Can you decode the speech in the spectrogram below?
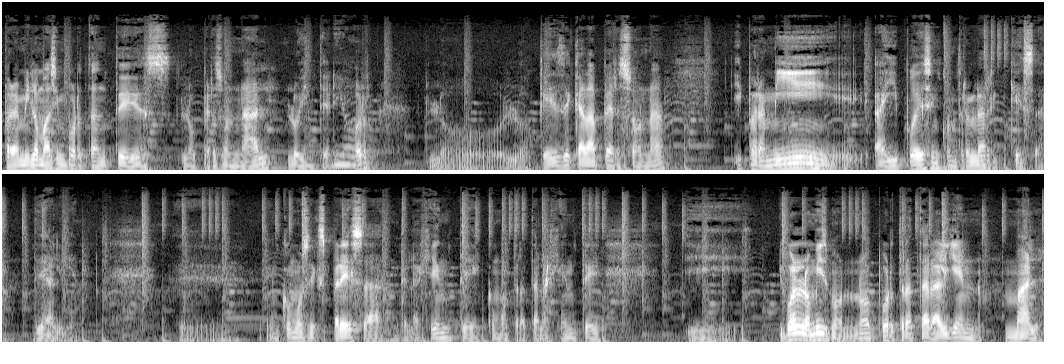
Para mí lo más importante es lo personal, lo interior, lo, lo que es de cada persona y para mí eh, ahí puedes encontrar la riqueza de alguien, eh, en cómo se expresa de la gente, cómo trata a la gente. Y, bueno, lo mismo, no por tratar a alguien mal,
